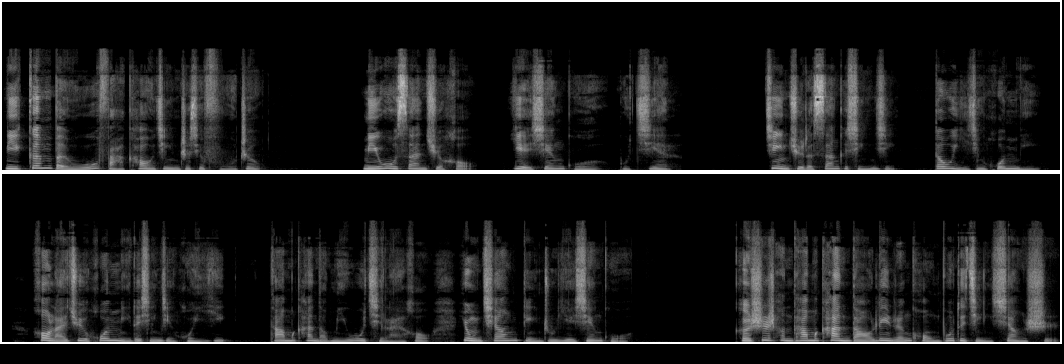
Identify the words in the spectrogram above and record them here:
你根本无法靠近这些符咒。迷雾散去后，叶先国不见了。进去的三个刑警都已经昏迷。后来，据昏迷的刑警回忆，他们看到迷雾起来后，用枪顶住叶先国。可是，让他们看到令人恐怖的景象是，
